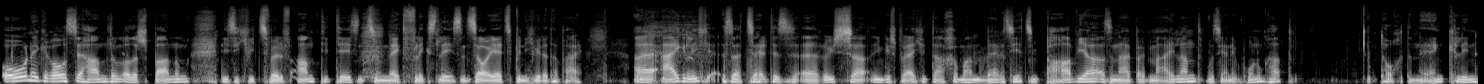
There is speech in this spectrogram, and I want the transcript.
ohne große Handlung oder Spannung, die sich wie zwölf Antithesen zum Netflix lesen. So, jetzt bin ich wieder dabei. Äh, eigentlich, so erzählt es äh, Rüscher im Gespräch mit Dachermann, wäre sie jetzt in Pavia, also nahe bei Mailand, wo sie eine Wohnung hat. Tochter, eine Enkelin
